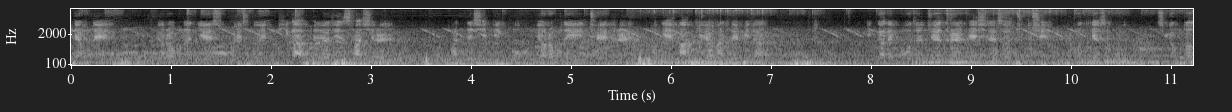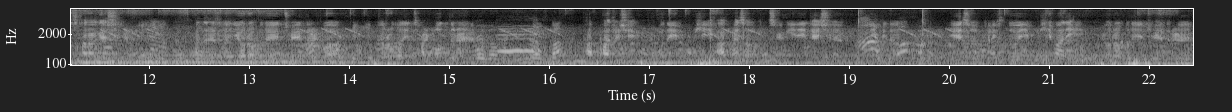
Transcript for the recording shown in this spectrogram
때문에 여러분은 예수 그리스도의 피가 흘려진 사실을 반드시 믿고 여러분의 죄들을 거기에 맡겨야만 됩니다. 인간의 모든 죄들을 대신해서 주신 그분께서 지금도 살아계시고 하늘에서 여러분의 죄들과 여러분의 잘못들을 갚아주신 그분의 피 앞에서 증인이 되시는 분입니다. 예수 그리스도의 피만이 여러분의 죄들을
